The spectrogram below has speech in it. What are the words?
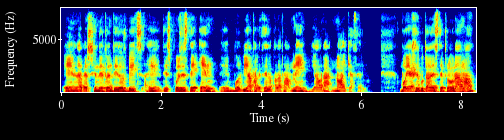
en la versión de 32 bits, eh, después de este en, eh, volvía a aparecer la palabra main y ahora no hay que hacerlo. Voy a ejecutar este programa.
